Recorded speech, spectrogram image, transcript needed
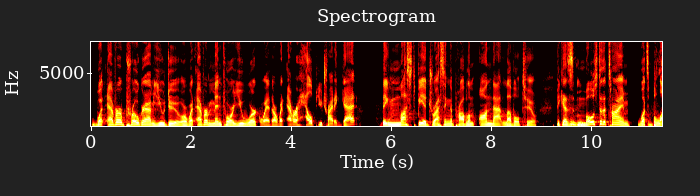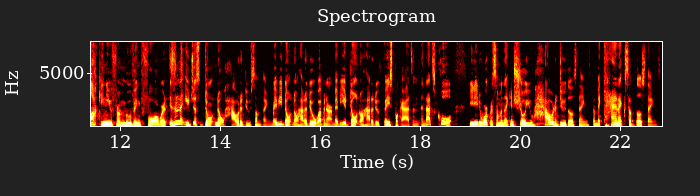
whatever program you do or whatever mentor you work with or whatever help you try to get, they must be addressing the problem on that level too because mm-hmm. most of the time what's blocking you from moving forward isn't that you just don't know how to do something. Maybe you don't know how to do a webinar. Maybe you don't know how to do facebook ads and, and that's cool. You need to work with someone that can show you how to do those things the mechanics of those things.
